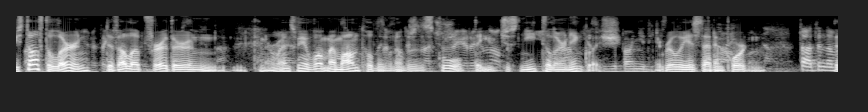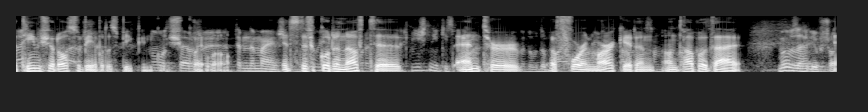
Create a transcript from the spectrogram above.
You still have to learn, develop further, and kind of reminds me of what my mom told me when I was in school that you just need to learn English. It really is that important. The team should also be able to speak English quite well. It's difficult enough to enter a foreign market, and on top of that, it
